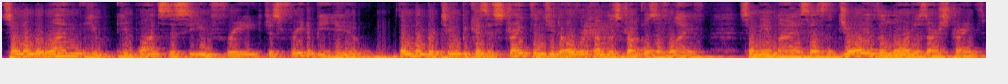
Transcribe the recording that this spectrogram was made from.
So number one, he, he wants to see you free, just free to be you. Then number two, because it strengthens you to overcome the struggles of life. So Nehemiah says, the joy of the Lord is our strength.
